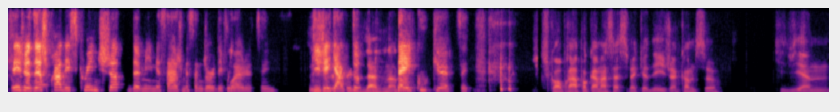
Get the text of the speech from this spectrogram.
sais, je veux dire, je prends des screenshots de mes messages Messenger des fois, là, tu sais. Puis je garde tout d'un coup que, tu sais. Je comprends pas comment ça se fait que des gens comme ça qui deviennent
